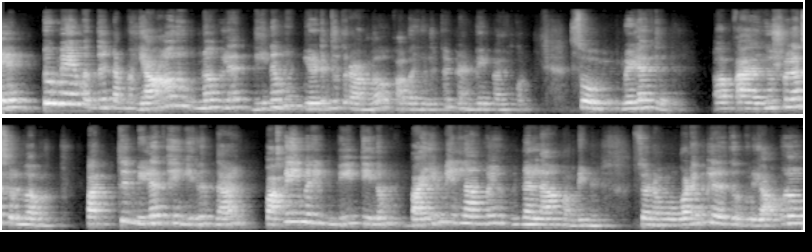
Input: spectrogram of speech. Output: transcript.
எட்டுமே வந்து நம்ம யாரு உணவுல தினமும் எடுத்துக்கிறாங்களோ அவர்களுக்கு நன்மை பயக்கும். சோ மிளகு. யூஸ்வலா சொல்லுவாங்க. பத்து மிளகு இருந்தால் பகைவரின் வீட்டிலும் பயம் இல்லாமல் உண்ணலாம் அப்படின்னு. சோ நம்ம உடம்புல இருக்கக்கூடிய அவ்வளவு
